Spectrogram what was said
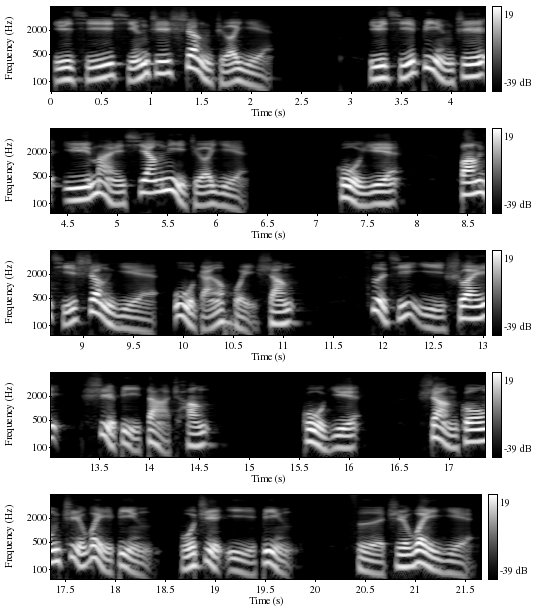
与其行之盛者也，与其病之与脉相逆者也。故曰：方其盛也，勿敢毁伤；次其以衰，势必大昌。故曰：上公治未病，不治已病，此之谓也。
